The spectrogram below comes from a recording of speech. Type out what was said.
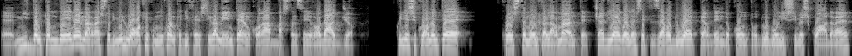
eh, Middleton bene, ma il resto di Milwaukee comunque anche difensivamente è ancora abbastanza in rodaggio. Quindi sicuramente questo è molto allarmante. C'è a dire Golden State 0-2 perdendo contro due buonissime squadre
